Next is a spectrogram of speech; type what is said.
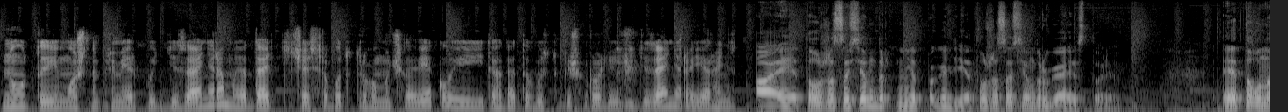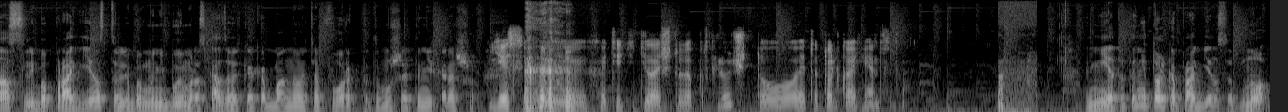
Ну, ты можешь, например, быть дизайнером и отдать часть работы другому человеку, и тогда ты выступишь в роли и дизайнера, и организатора. А это уже совсем... Дру... Нет, погоди, это уже совсем другая история. Это у нас либо про агентство, либо мы не будем рассказывать, как обманывать Upwork, потому что это нехорошо. Если вы хотите делать что-то под ключ, то это только агентство. Нет, это не только про агентство. Но,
